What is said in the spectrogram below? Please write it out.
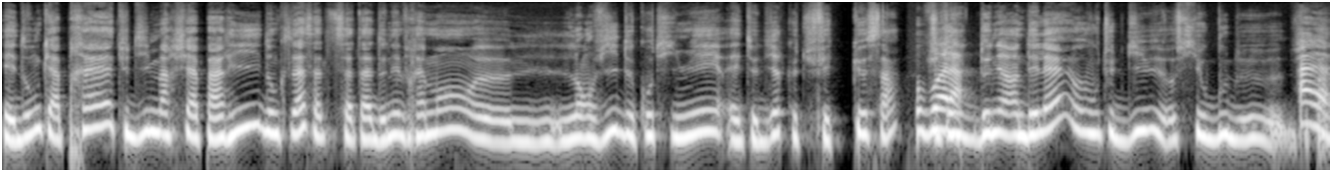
Et donc après, tu dis marcher à Paris. Donc là, ça t'a donné vraiment euh, l'envie de continuer et te dire que tu fais que ça. Voilà. Tu un délai ou tu te dis aussi au bout de. Ah,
